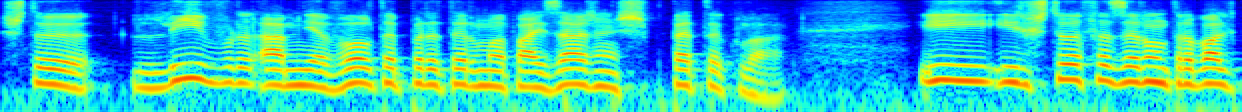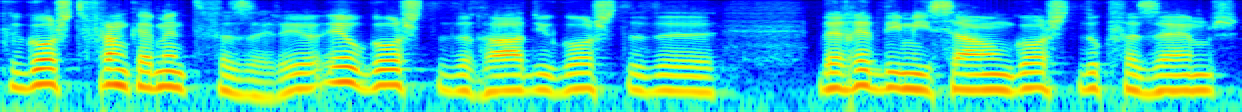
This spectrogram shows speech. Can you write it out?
Estou livre à minha volta para ter uma paisagem espetacular. E, e estou a fazer um trabalho que gosto francamente de fazer. Eu, eu gosto de rádio, gosto de, da rede de emissão, gosto do que fazemos.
